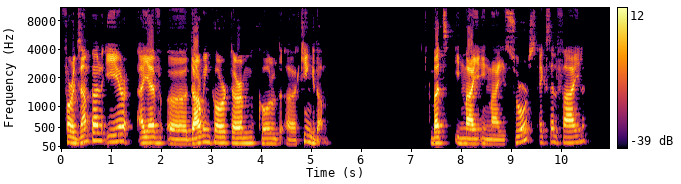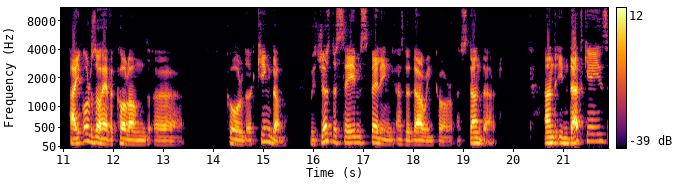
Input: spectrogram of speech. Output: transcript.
for example, here I have a Darwin core term called uh, kingdom. But in my in my source Excel file, I also have a column uh, called uh, kingdom with just the same spelling as the Darwin core standard. And in that case,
